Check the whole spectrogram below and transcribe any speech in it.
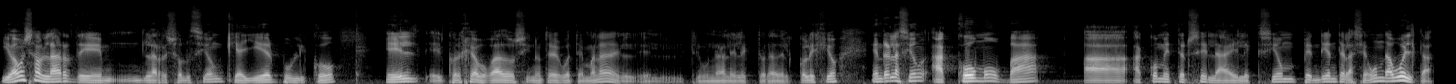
y vamos a hablar de la resolución que ayer publicó el, Colegio de Abogados y Notarios de Guatemala, el, el, Tribunal Electoral del Colegio, en relación a cómo va a acometerse la elección pendiente, la segunda vuelta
